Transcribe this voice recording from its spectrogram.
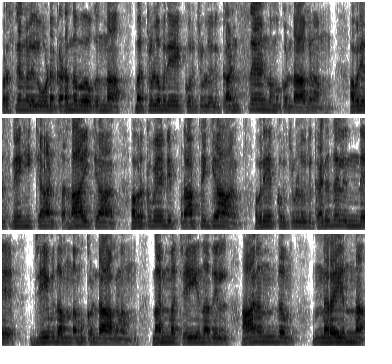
പ്രശ്നങ്ങളിലൂടെ കടന്നു പോകുന്ന മറ്റുള്ളവരെ കുറിച്ചുള്ള ഒരു കൺസേൺ നമുക്കുണ്ടാകണം. അവരെ സ്നേഹിക്കാൻ സഹായിക്കാൻ അവർക്ക് വേണ്ടി പ്രാർത്ഥിക്കാൻ അവരെ കുറിച്ചുള്ള ഒരു കരുതലിന്റെ ജീവിതം നമുക്കുണ്ടാകണം. നന്മ ചെയ്യുന്നതിൽ ആനന്ദം നിറയുന്ന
